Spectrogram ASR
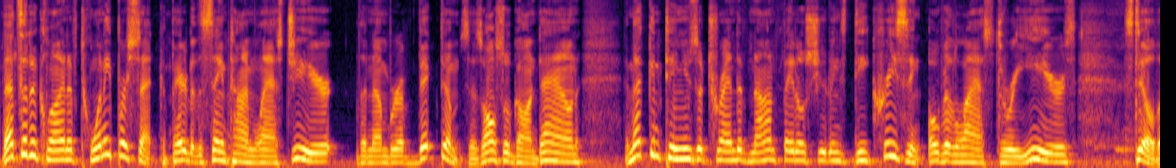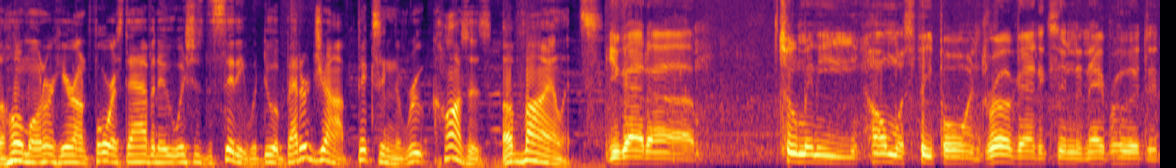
That's a decline of 20% compared to the same time last year. The number of victims has also gone down, and that continues a trend of non fatal shootings decreasing over the last three years. Still, the homeowner here on Forest Avenue wishes the city would do a better job fixing the root causes of violence. You got uh, too many homeless people and drug addicts in the neighborhood that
